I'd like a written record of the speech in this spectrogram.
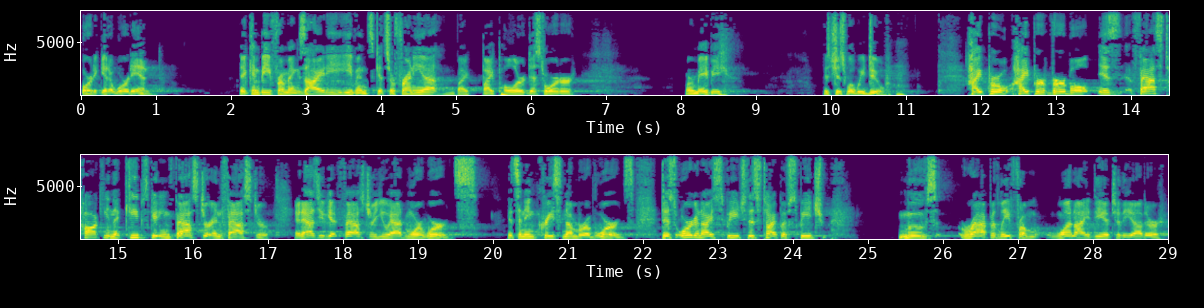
or to get a word in. It can be from anxiety, even schizophrenia, bipolar disorder, or maybe it's just what we do. Hyper, hyperverbal is fast talking that keeps getting faster and faster. And as you get faster, you add more words. It's an increased number of words. Disorganized speech, this type of speech moves rapidly from one idea to the other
